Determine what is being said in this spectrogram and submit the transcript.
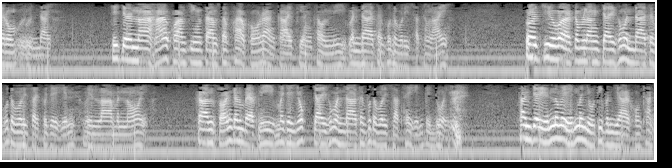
อารมณ์อื่นใดพิจารณาหาความจริงตามสภาพของร่างกายเพียงเท่านี้บรรดาท่านพุทธบริษัททั้งหลายก็เชื่อว่ากำลังใจของบรรดาท่านพุทธบริษัทก็จะเห็นเวลามันน้อย การสอนกันแบบนี้ไม่จะยกใจของบรรดาท่านพุทธบริษัทให้เห็นไปด้วย ท่านจะเห็นหรือไม่เห็นมันอยู่ที่ปัญญาของท่าน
